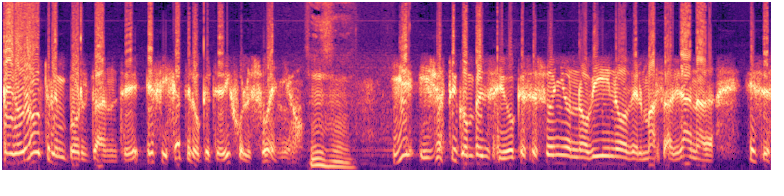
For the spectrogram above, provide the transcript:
Pero lo otro importante es, fíjate lo que te dijo el sueño. Y yo estoy convencido que ese sueño no vino del más allá, nada. Ese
